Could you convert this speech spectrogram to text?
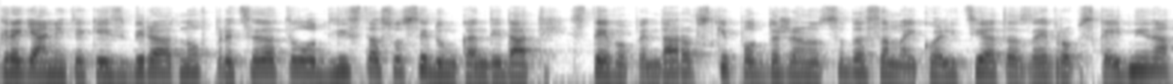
Граѓаните ќе избираат нов председател од листа со 7 кандидати. Стево Пендаровски, поддржан од СДСМ и Коалицијата за Европска иднина,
